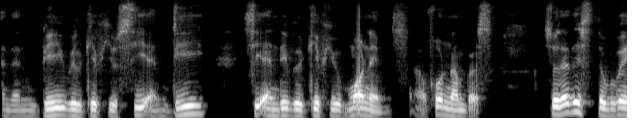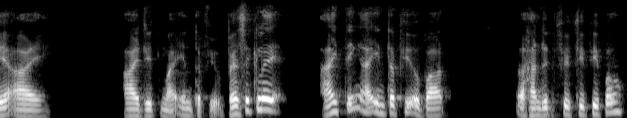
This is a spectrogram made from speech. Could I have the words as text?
and then B will give you C and D. C and D will give you more names, uh, phone numbers. So that is the way I, I did my interview. Basically, I think I interviewed about 150 people,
